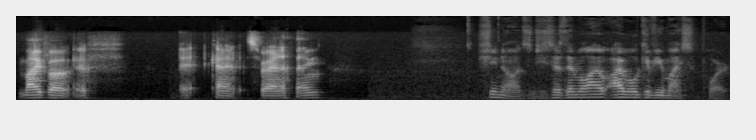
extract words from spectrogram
my vote if it counts for anything. She nods and she says, "Then well, I, I will give you my support,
